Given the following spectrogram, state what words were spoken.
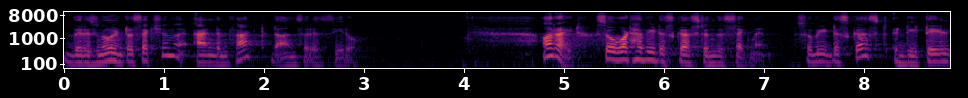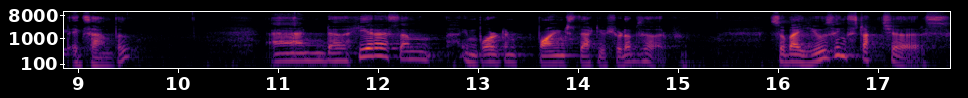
there is no intersection and in fact the answer is 0. Alright, so what have we discussed in this segment? So we discussed a detailed example and uh, here are some important points that you should observe. So by using structures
